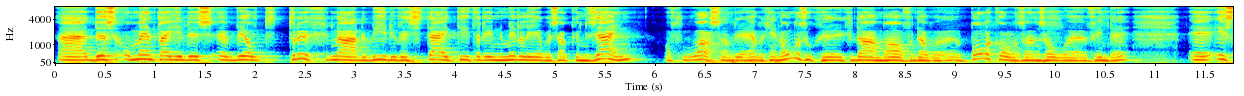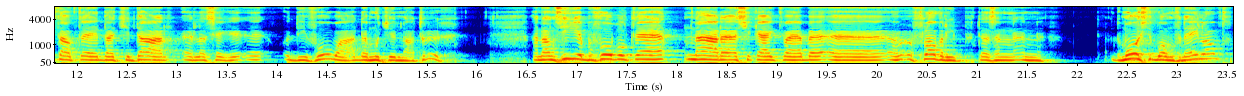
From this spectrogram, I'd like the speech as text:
Eh, dus op het moment dat je dus eh, wilt terug naar de biodiversiteit die er in de middeleeuwen zou kunnen zijn, of was, dan hebben we geen onderzoek eh, gedaan, behalve dat we pollenkorrels en zo vinden, is dat, dat je daar, laat zeggen, die voorwaarden, daar moet je naar terug. En dan zie je bijvoorbeeld naar, als je kijkt, we hebben een fladderriep. Dat is een, een, de mooiste boom van Nederland.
